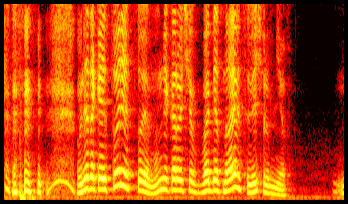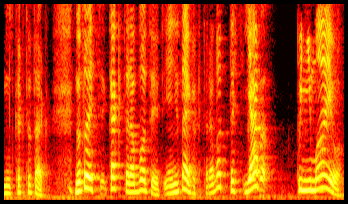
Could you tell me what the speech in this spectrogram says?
У меня такая история с Цоем. Мне, короче, в обед нравится, вечером нет. Ну, как-то так. Ну, то есть, как это работает? Я не знаю, как это работает. То есть, я понимаю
